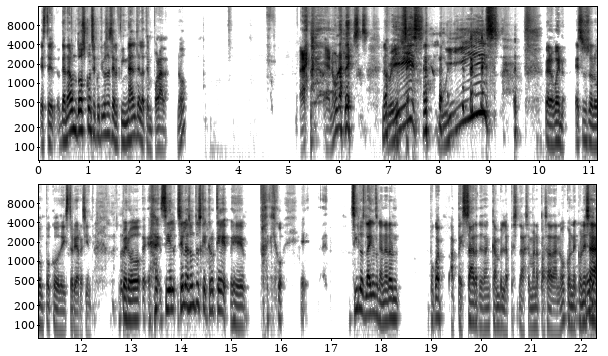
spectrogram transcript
este, ganaron dos consecutivos hacia el final de la temporada, ¿no? en una de esas. Luis, Luis. Pero bueno, eso es solo un poco de historia reciente. Pero sí, el, el asunto es que creo que eh, dijo, eh, sí, los Lions ganaron un poco a, pesar de Dan Campbell la, semana pasada, ¿no? Con, con esa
